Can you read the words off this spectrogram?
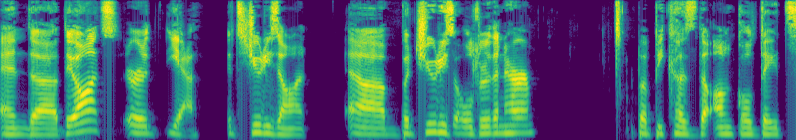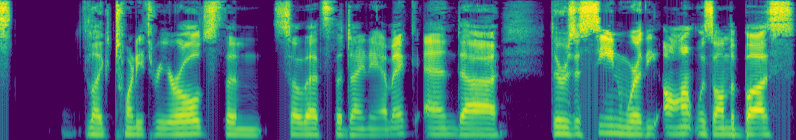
And uh, the aunt's, or yeah, it's Judy's aunt, uh, but Judy's older than her but because the uncle dates like 23 year olds. Then so that's the dynamic. And uh, there was a scene where the aunt was on the bus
